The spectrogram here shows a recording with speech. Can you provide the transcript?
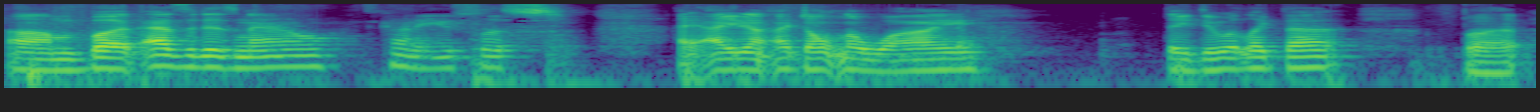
Um, but as it is now, it's kind of useless. I, I, I don't know why they do it like that, but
